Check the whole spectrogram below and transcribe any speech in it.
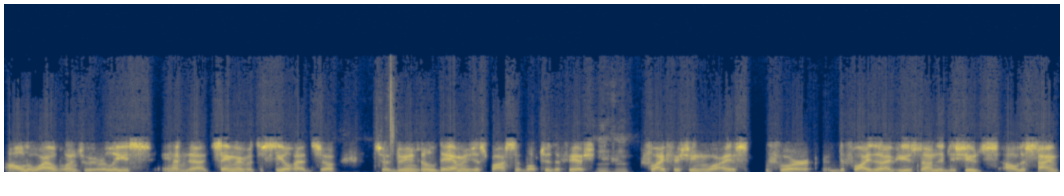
all the wild ones we release, and uh, same way with the steelhead. So, so doing as little damage as possible to the fish. hmm Fly fishing wise, for the fly that I've used on the Deschutes all this time,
